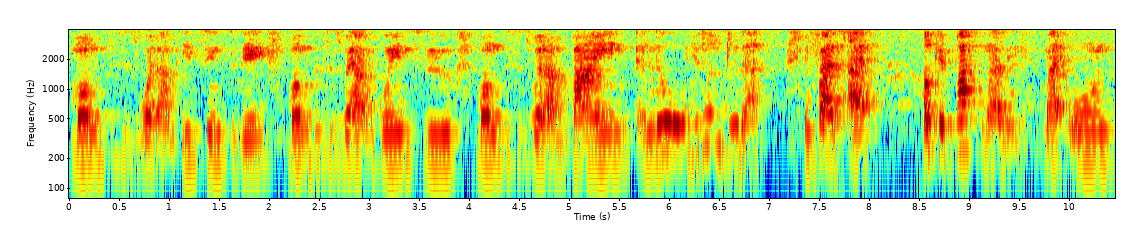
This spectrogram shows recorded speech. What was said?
Mom, this is what I'm eating today. Mom, this is where I'm going to. Mom, this is what I'm buying. Hello, you don't do that. In fact, I, okay, personally, my own,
